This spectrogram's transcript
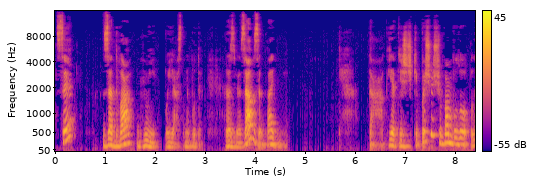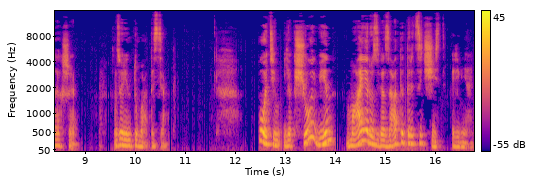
Це за 2 дні, пояснення буде. Розв'язав за 2 дні. Так, я трішечки пишу, щоб вам було легше зорієнтуватися. Потім, якщо він має розв'язати 36 рівнянь,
